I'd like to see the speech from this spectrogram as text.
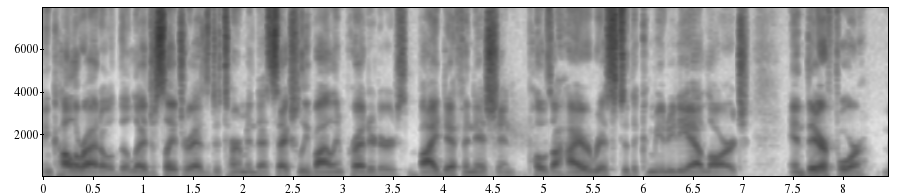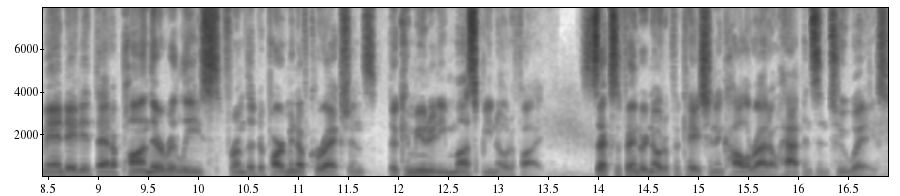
In Colorado, the legislature has determined that sexually violent predators, by definition, pose a higher risk to the community at large, and therefore mandated that upon their release from the Department of Corrections, the community must be notified. Sex offender notification in Colorado happens in two ways.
